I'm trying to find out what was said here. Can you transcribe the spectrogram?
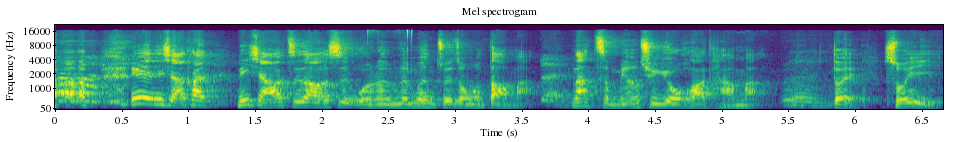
因为你想要看，你想要知道的是我能能不能追踪得到嘛？对，那怎么样去优化它嘛？嗯，对，所以。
